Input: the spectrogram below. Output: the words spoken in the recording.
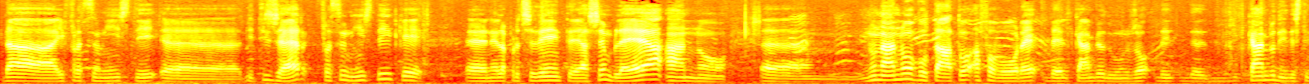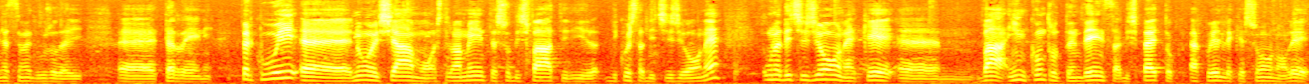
dai frazionisti eh, di Tiser, frazionisti che eh, nella precedente assemblea hanno, ehm, non hanno votato a favore del cambio, di, del cambio di destinazione d'uso dei eh, terreni. Per cui eh, noi siamo estremamente soddisfatti di, di, questa decisione, una decisione che eh, va in controtendenza rispetto a quelle che sono le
